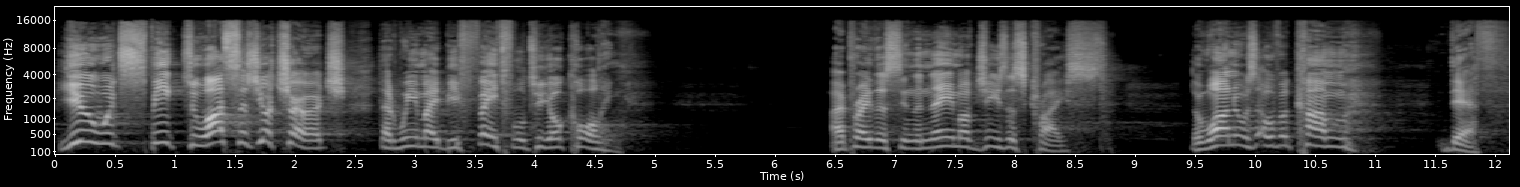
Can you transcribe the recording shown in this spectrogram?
you would speak to us as your church that we might be faithful to your calling. I pray this in the name of Jesus Christ, the one who has overcome death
